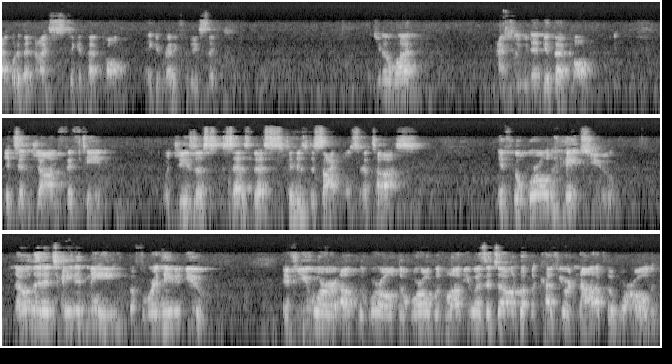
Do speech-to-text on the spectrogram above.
That would have been nice to get that call. Hey, get ready for these things. But you know what? Actually, we did get that call. It's in John 15 when Jesus says this to his disciples and to us If the world hates you, know that it's hated me before it hated you. If you were of the world, the world would love you as its own, but because you are not of the world,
